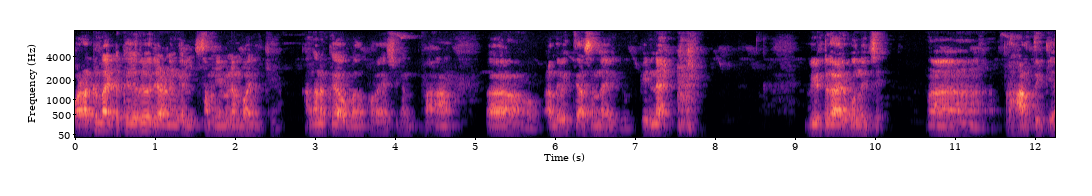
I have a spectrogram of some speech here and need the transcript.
വഴക്കുണ്ടായിട്ട് കയറി വരികയാണെങ്കിൽ സംയമനം പാലിക്കുക. അങ്ങനൊക്കെ ആകുമ്പോൾ കുറേശ്ശെ അന്ന് വ്യത്യാസം ഉണ്ടായിരിക്കും. പിന്നെ വീട്ടുകാർക്ക് ഒന്നിച്ച് പ്രാർത്ഥിക്കുക.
